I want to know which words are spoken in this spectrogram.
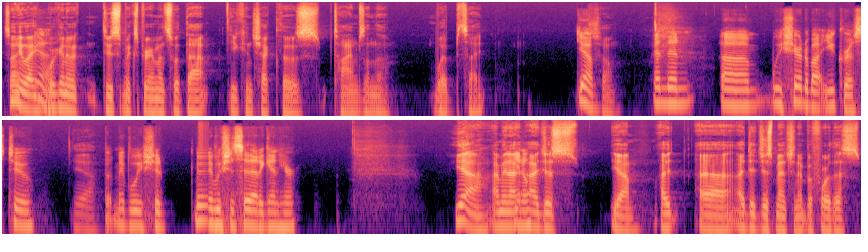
So anyway, Yeah. we're going to do some experiments with that. You can check those times on the website. Yeah. So And then um, we shared about Eucharist too, yeah. but maybe we should maybe we should say that again here. Yeah, I mean, I, You know? I just, yeah, I, uh, I did just mention it before this,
